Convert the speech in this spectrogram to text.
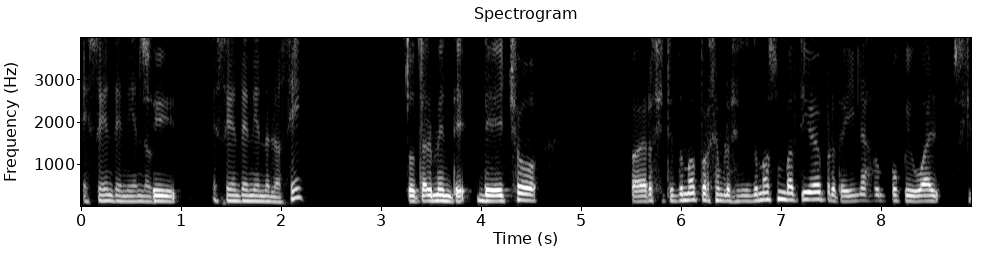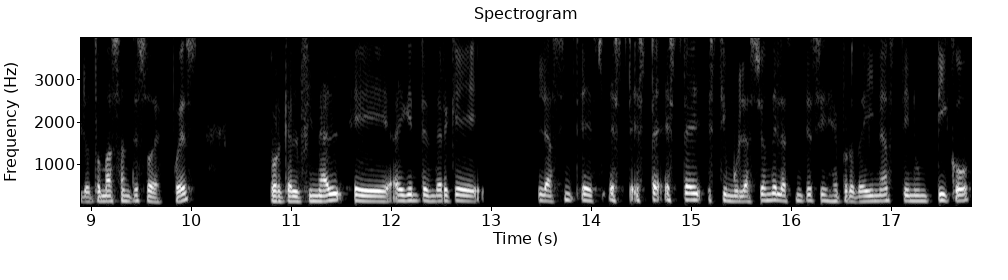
Estoy entendiendo. Sí. Estoy entendiéndolo así. Totalmente. De hecho, a ver, si te tomas, por ejemplo, si te tomas un batido de proteínas, un poco igual si lo tomas antes o después, porque al final eh, hay que entender que la, este, este, esta estimulación de la síntesis de proteínas tiene un pico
